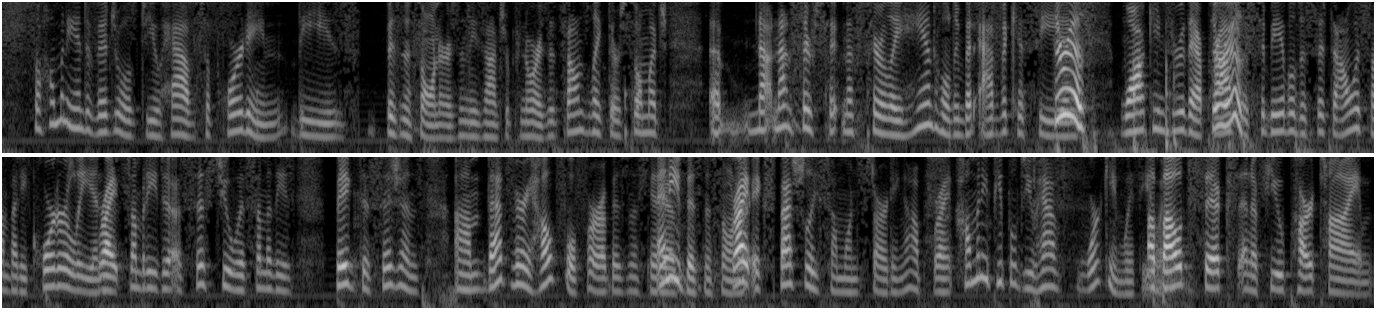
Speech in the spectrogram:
So, how many individuals do you have supporting these business owners and these entrepreneurs? It sounds like there's so much, uh, not not necessarily hand holding, but advocacy. There is walking through that process to be able to sit down with somebody quarterly and right. somebody to assist you with some of these big decisions. Um, that's very helpful for a business, it any is. business owner, right. especially someone starting up. Right. How many people do you have working with you? About six and a few part time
